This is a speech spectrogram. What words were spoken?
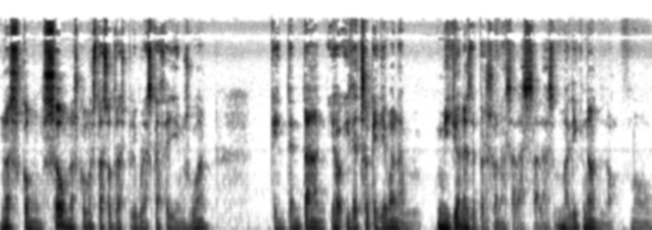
No es como un show, no es como estas otras películas que hace James Wan, que intentan, y de hecho que llevan a millones de personas a las salas. Maligno no, no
